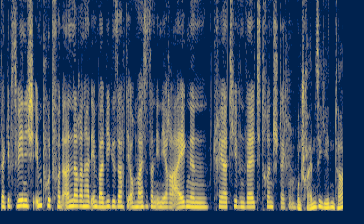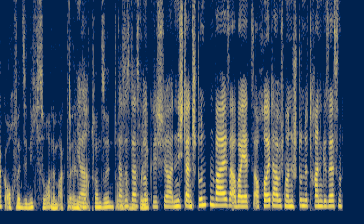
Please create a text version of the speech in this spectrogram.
da gibt's wenig Input von anderen halt eben, weil wie gesagt, die auch meistens dann in ihrer eigenen kreativen Welt drinstecken. Und schreiben Sie jeden Tag, auch wenn Sie nicht so an einem aktuellen ja, Buch dran sind? das ist das Projekt? wirklich, ja. Nicht dann stundenweise, aber jetzt auch heute habe ich mal eine Stunde dran gesessen.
